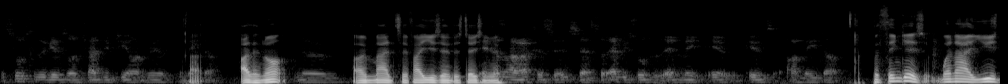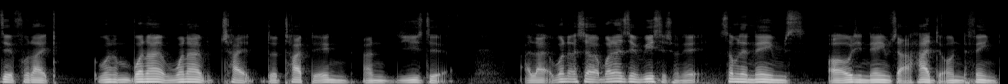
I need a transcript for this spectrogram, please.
The sources it gives on ChatGPT aren't real. Uh, They're made up. Are they not? No. Oh, mad. So if I use it in the station, yeah. doesn't have access to internet, so every source it, made, it gives are made up. The thing is, when I used it for like when when I when I typed the typed it in and used it, I like when I so when I was doing research on it, some of the names are already names that I had on the thing,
